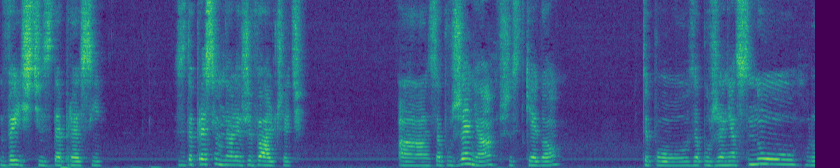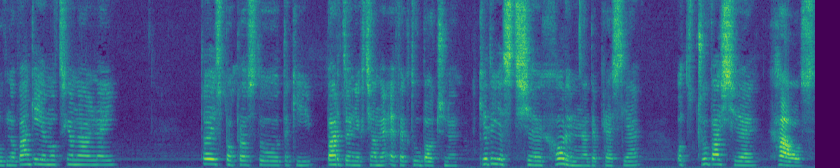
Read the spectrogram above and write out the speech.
wyjść z depresji. Z depresją należy walczyć. A zaburzenia wszystkiego, typu zaburzenia snu, równowagi emocjonalnej, to jest po prostu taki bardzo niechciany efekt uboczny. Kiedy jest się chorym na depresję, odczuwa się chaos.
